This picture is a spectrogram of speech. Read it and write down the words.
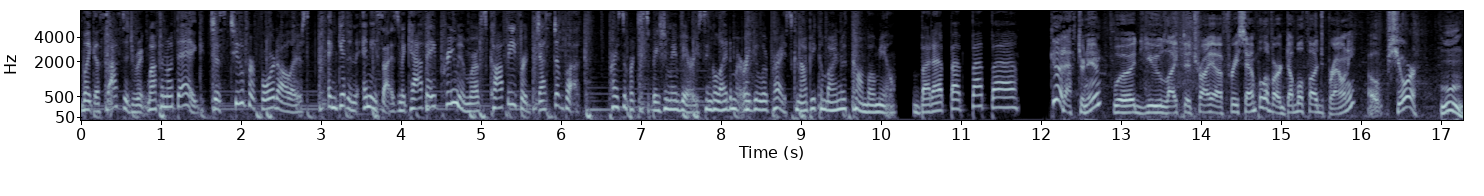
like a sausage McMuffin with egg, just two for $4. And get an any size McCafe premium roast coffee for just a buck. Price and participation may vary. Single item at regular price cannot be combined with combo meal. Ba-da-ba-ba-ba. Good afternoon. Would you like to try a free sample of our double fudge brownie? Oh, sure. Mmm,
